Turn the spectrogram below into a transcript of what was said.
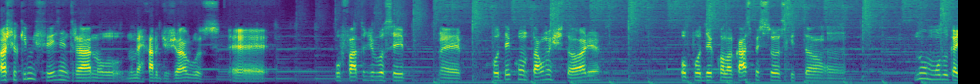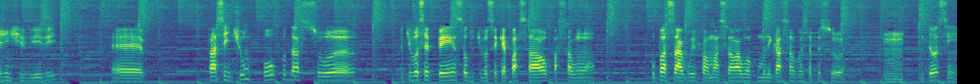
eu acho que o que me fez entrar no, no mercado de jogos é o fato de você é, poder contar uma história ou poder colocar as pessoas que estão no mundo que a gente vive é, para sentir um pouco da sua do que você pensa, ou do que você quer passar, ou passar um, ou passar alguma informação, alguma comunicação com essa pessoa. Uhum. Então assim,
